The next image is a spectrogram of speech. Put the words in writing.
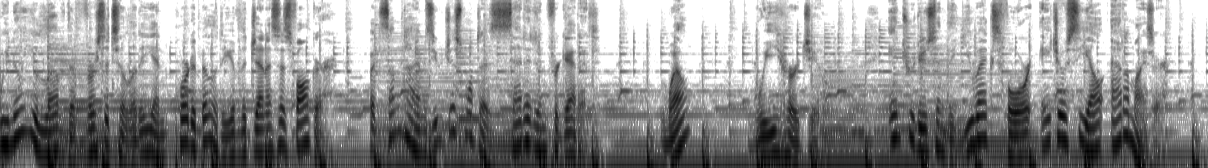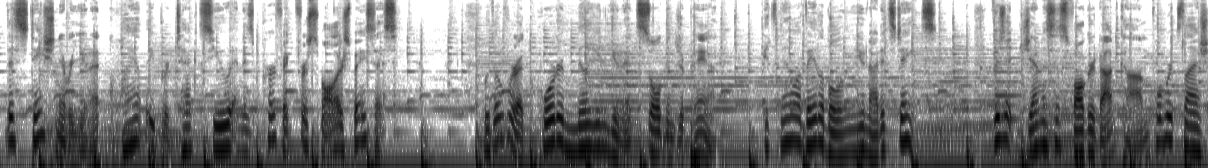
We know you love the versatility and portability of the Genesis Fogger, but sometimes you just want to set it and forget it. Well, we heard you. Introducing the UX4 HOCl Atomizer. This stationary unit quietly protects you and is perfect for smaller spaces. With over a quarter million units sold in Japan, it's now available in the United States. Visit genesisfogger.com forward slash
